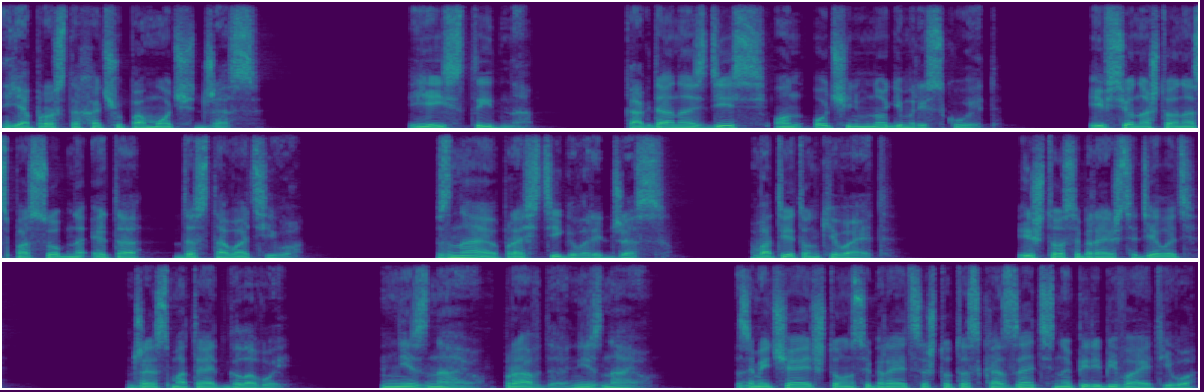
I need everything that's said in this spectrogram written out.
«Я просто хочу помочь, Джесс». Ей стыдно. Когда она здесь, он очень многим рискует и все, на что она способна, это доставать его. «Знаю, прости», — говорит Джесс. В ответ он кивает. «И что собираешься делать?» Джесс мотает головой. «Не знаю, правда, не знаю». Замечает, что он собирается что-то сказать, но перебивает его.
